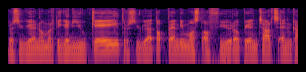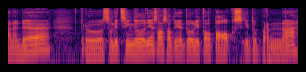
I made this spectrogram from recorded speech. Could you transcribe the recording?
Terus juga nomor 3 di UK terus juga top 20 most of European charts and Canada Terus lead singlenya salah satunya itu Little Talks. Itu pernah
